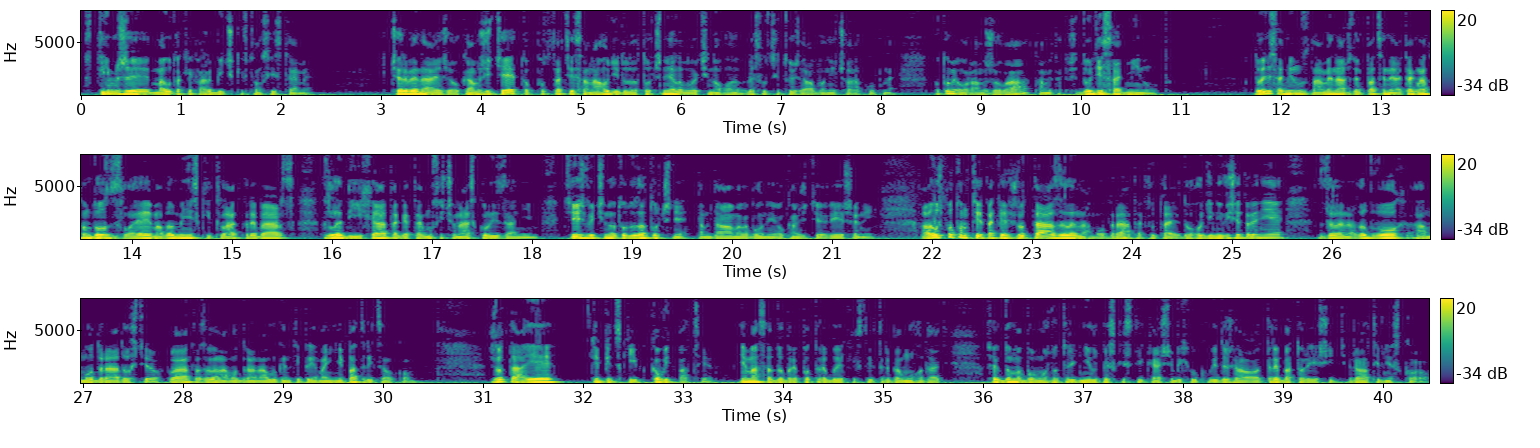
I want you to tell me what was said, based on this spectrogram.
s tým, že majú také farbičky v tom systéme. Červená je, že okamžite, to v podstate sa nahodí dodatočne, lebo väčšinou resuscituje alebo niečo akutné. Potom je oranžová, tam je také, že do 10 minút do 10 minút znamená, že ten pacient je aj tak na tom dosť zlé, má veľmi nízky tlak, trebárs, zle dýcha, tak aj tak musí čo najskôr ísť za ním. Tiež väčšinou to dodatočne tam dávame, lebo on je okamžite riešený. Ale už potom tie také žltá, zelená, modrá, tak žltá je do hodiny vyšetrenie, zelená do dvoch a modrá do štyroch plán. Tá zelená, modrá na urgentný príjem ani nepatrí celkom. Žltá je typický COVID pacient. Nemá sa dobre, potrebuje kyslík, treba mu ho dať. Však doma bol možno 3 dní už bez kyslíka, ešte by chvíľku vydržal, ale treba to riešiť relatívne skoro.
